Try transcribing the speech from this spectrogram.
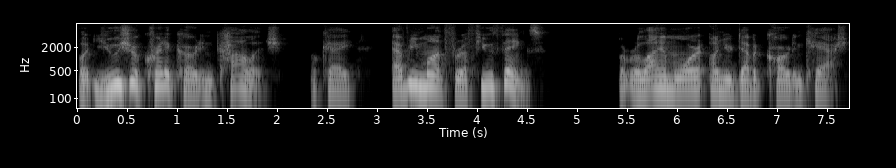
But use your credit card in college, okay, every month for a few things, but rely more on your debit card and cash.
